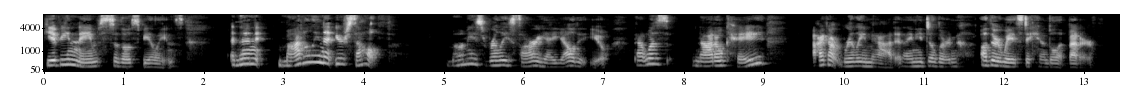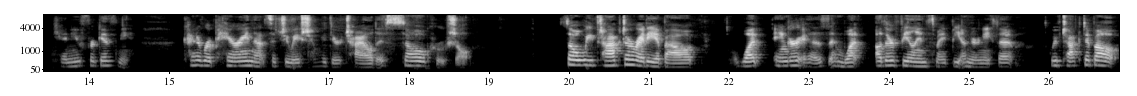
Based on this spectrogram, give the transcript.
Giving names to those feelings. And then modeling it yourself. Mommy's really sorry I yelled at you. That was not okay. I got really mad and I need to learn other ways to handle it better. Can you forgive me? Kind of repairing that situation with your child is so crucial. So, we've talked already about what anger is and what other feelings might be underneath it. We've talked about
